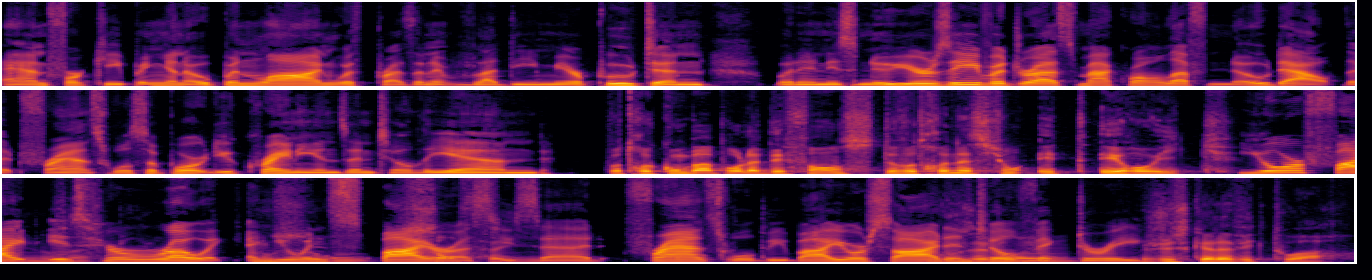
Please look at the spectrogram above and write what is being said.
and for keeping an open line with President Vladimir Putin. But in his New Year's Eve address, Macron left no doubt that France will support Ukrainians until the end. Votre combat pour la défense de votre nation est héroïque. Your fight is heroic and you inspire us, he said. France will be by your side until victory. Jusqu'à la victoire.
